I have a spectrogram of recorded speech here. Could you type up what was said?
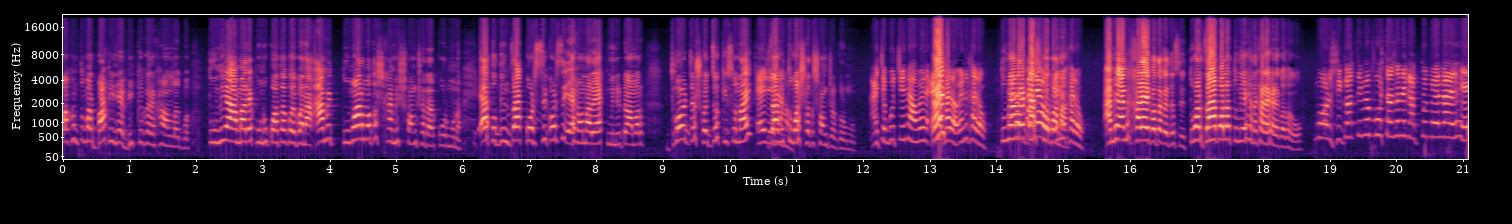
তখন তোমার বাটি নিয়ে ভিক্ষা করে খাওয়ান লাগবো। তুমি আমারে কোনো কথা কইবা না। আমি তোমার মতো স্বামীর সংসার আর করব না। এতদিন যা করছি করছি এখন আর এক মিনিটও আমার ধৈর্য সহ্য কিছু নাই যে আমি। তোমার সাথে সংসার করব। আচ্ছা বুঝছি না তুমি আমার কাজ করবা না। আমি আমি খাড়াই কথা কইতেছি। তোমার যা বলো তুমি এখানে খাড়াই খাড়াই কথা কও। মরছি গা তুমি বুঝতেছ না গা তুমি না হে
